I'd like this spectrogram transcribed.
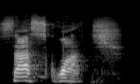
Sasquatch.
